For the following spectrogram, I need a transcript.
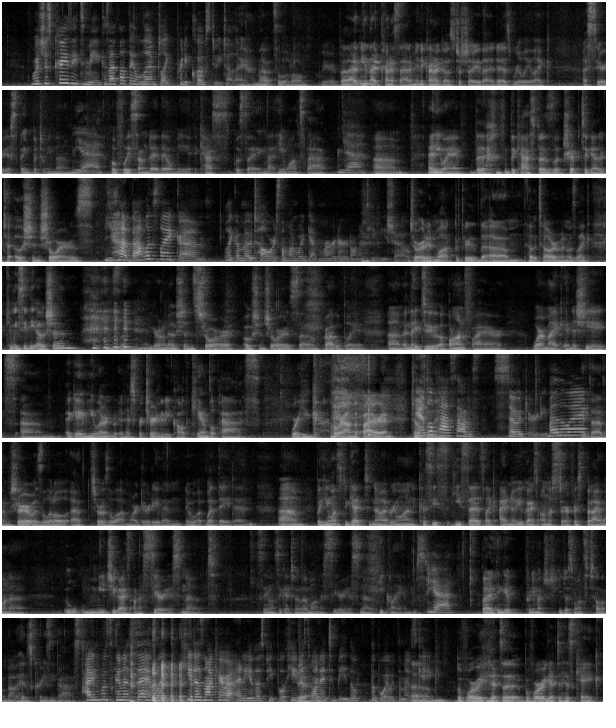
which is crazy to me because I thought they lived like pretty close to each other. Yeah, that's a little weird. But I mean, that kind of sad. I mean, it kind of goes to show you that it is really like a serious thing between them. Yeah. Hopefully someday they'll meet. Cass was saying that he wants that. Yeah. Um, anyway, the the cast does a trip together to Ocean Shores. Yeah, that looks like um like a motel where someone would get murdered on a TV show. Jordan walked through the um, hotel room and was like, "Can we see the ocean?" Like, "Yeah, "You're on Ocean's shore, Ocean Shores, so probably." Um, and they do a bonfire where Mike initiates um, a game he learned in his fraternity called Candle Pass, where you go around the fire and tell Candle Pass sounds so dirty, by the way. It does. I'm sure it was a little. I'm sure it was a lot more dirty than it, what they did. Um, but he wants to get to know everyone because he he says like I know you guys on the surface, but I want to meet you guys on a serious note. So he wants to get to know them on a serious note. He claims, Yeah. But I think it pretty much he just wants to tell them about his crazy past. I was gonna say, like, he does not care about any of those people. He just Yeah. wanted to be the, the boy with the most cake. Um, before we get to before we get to his cake,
